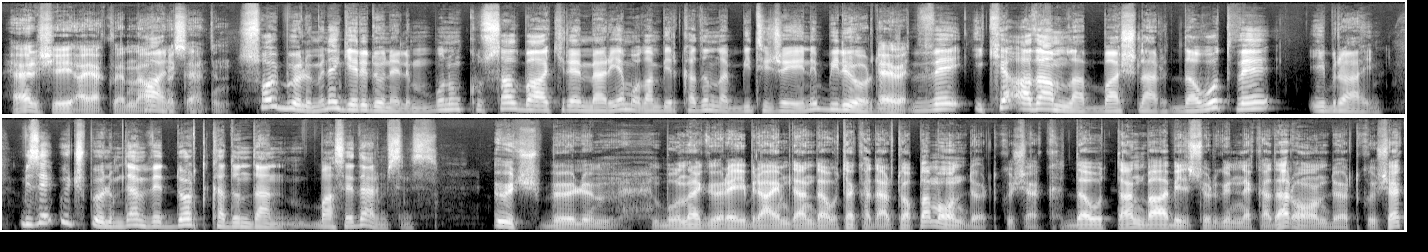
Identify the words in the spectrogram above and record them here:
Her şeyi ayaklarının altına Harika. serdin. Soy bölümüne geri dönelim. Bunun kutsal bakire Meryem olan bir kadınla biteceğini biliyorduk. Evet. Ve iki adamla başlar Davut ve İbrahim. Bize üç bölümden ve dört kadından bahseder misiniz? Üç bölüm. Buna göre İbrahim'den Davut'a kadar toplam 14 kuşak. Davut'tan Babil sürgününe kadar 14 kuşak.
